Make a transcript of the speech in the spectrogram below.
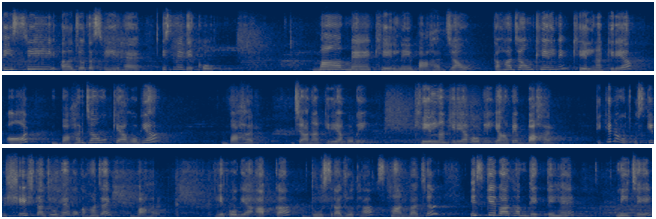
तीसरी जो तस्वीर है, इसमें देखो, माँ, मैं खेलने बाहर जाऊँ। कहाँ जाऊँ खेलने? खेलना क्रिया। और बाहर जाऊँ क्या हो गया? बाहर जाना क्रिया हो गई, खेलना क्रिया हो गई। यहाँ पे बाहर, ठीक है ना? उसकी विशेषता जो है, वो कहाँ जाए? बाहर। ये हो गया आपका दूसरा जो था, स्थानवाचक। इसके बाद हम देखते हैं नीचे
